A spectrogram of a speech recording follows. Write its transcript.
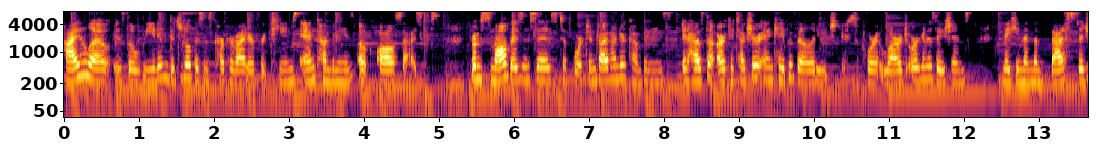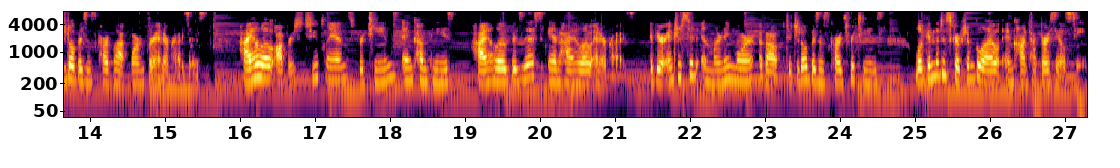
HiHello is the leading digital business card provider for teams and companies of all sizes. From small businesses to Fortune 500 companies, it has the architecture and capability to support large organizations, making them the best digital business card platform for enterprises. HiHello offers two plans for teams and companies HiHello Business and HiHello Enterprise. If you're interested in learning more about digital business cards for teams, look in the description below and contact our sales team.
